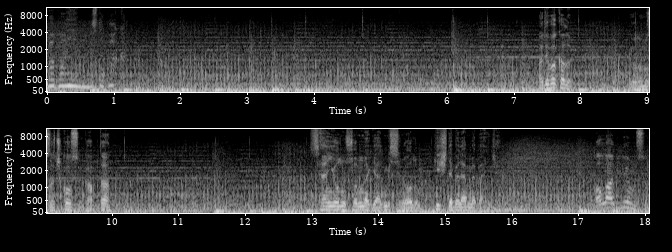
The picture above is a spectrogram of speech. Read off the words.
Baban yanımızda bak. Hadi bakalım. Yolumuz açık olsun kaptan. Sen yolun sonuna gelmişsin oğlum. Hiç debelenme bence. Vallahi biliyor musun?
